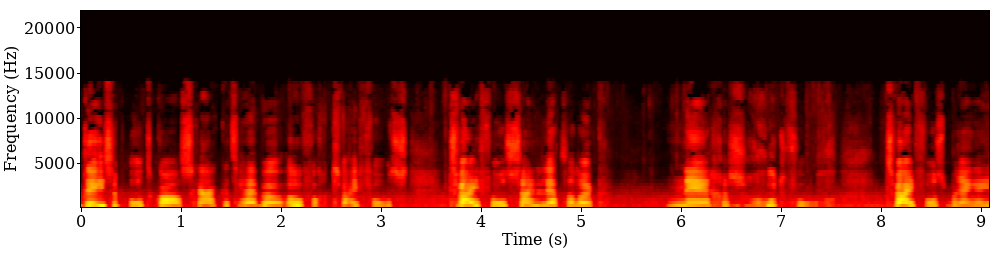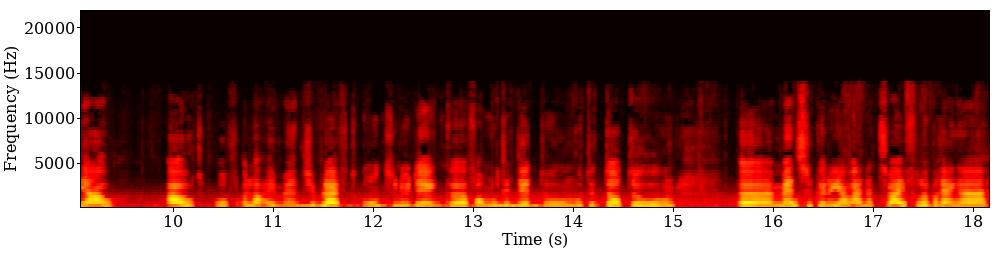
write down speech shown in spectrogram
Deze podcast ga ik het hebben over twijfels. Twijfels zijn letterlijk nergens goed voor. Twijfels brengen jou out of alignment. Je blijft continu denken van moet ik dit doen, moet ik dat doen. Uh, mensen kunnen jou aan het twijfelen brengen.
